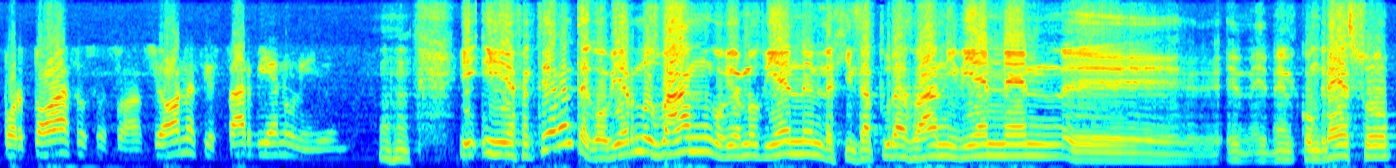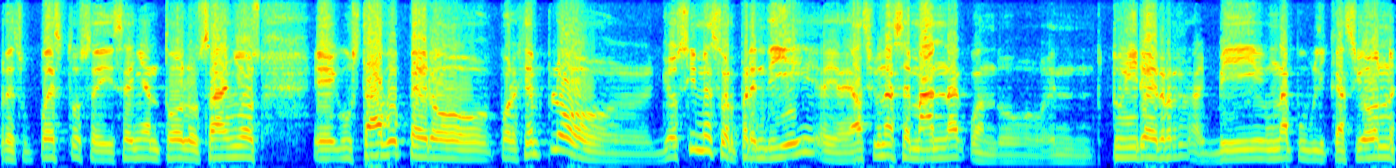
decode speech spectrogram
por todas sus asociaciones y estar bien unidos. Y, efectivamente, gobiernos van, gobiernos vienen, legislaturas van y vienen, eh, en, el Congreso, presupuestos se diseñan todos los años, eh, Gustavo, pero, por ejemplo, yo sí me sorprendí eh, hace una semana cuando en Twitter vi una publicación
